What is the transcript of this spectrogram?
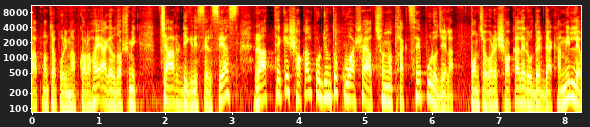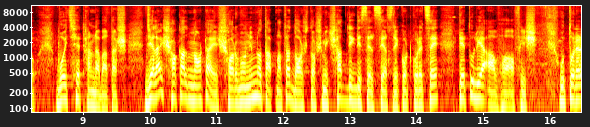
তাপমাত্রা পরিমাপ করা হয় এগারো দশমিক চার ডিগ্রি সেলসিয়াস। রাত থেকে সকাল পর্যন্ত কুয়াশায় আচ্ছন্ন থাকছে পুরো জেলা। পঞ্চগড়ে সকালে রোদের দেখা মিললেও বইছে ঠান্ডা বাতাস। জেলায় সকাল নটায় সর্বনিম্ন তাপমাত্রা দশ দশমিক সাত ডিগ্রি সেলসিয়াস রেকর্ড করেছে তেঁতুলিয়া আবহাওয়া অফিস। উত্তরের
